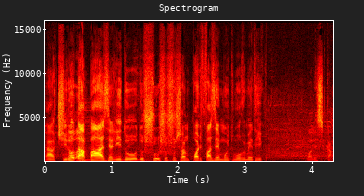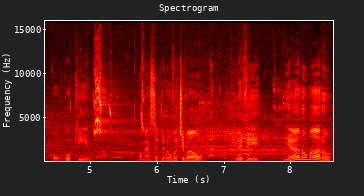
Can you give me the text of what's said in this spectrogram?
Ah, tirou da base ali do, do Xuxa. O Xuxa não pode fazer muito movimento aqui. Bola escapou um pouquinho. Começa de novo o timão. Levi. Iano, mano.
